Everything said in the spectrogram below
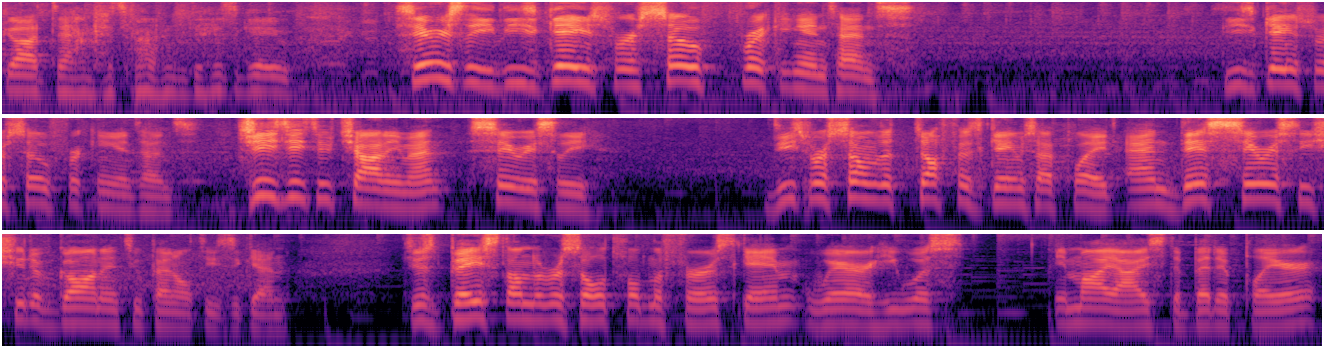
God damn it, man. This game... Seriously, these games were so freaking intense. These games were so freaking intense. GG to Cani, man. Seriously. These were some of the toughest games I've played. And this seriously should have gone into penalties again. Just based on the result from the first game, where he was, in my eyes, the better player.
